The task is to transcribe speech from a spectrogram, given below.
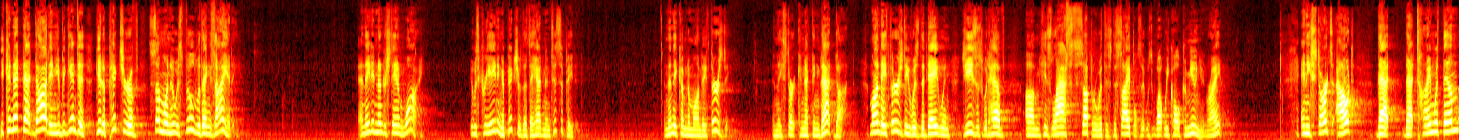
You connect that dot and you begin to get a picture of someone who is filled with anxiety. And they didn't understand why. It was creating a picture that they hadn't anticipated. And then they come to Maundy, Thursday, and they start connecting that dot. Maundy, Thursday was the day when Jesus would have um, his Last Supper with his disciples. It was what we call communion, right? And he starts out that, that time with them,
